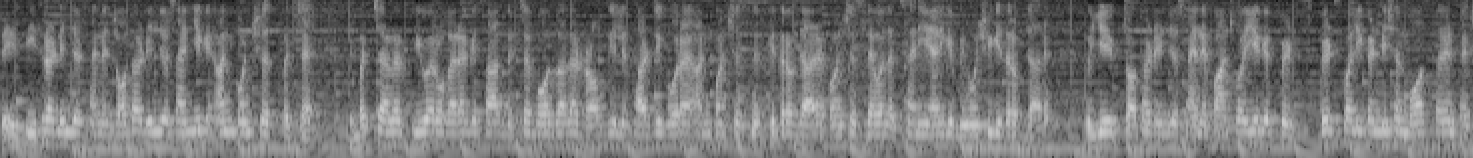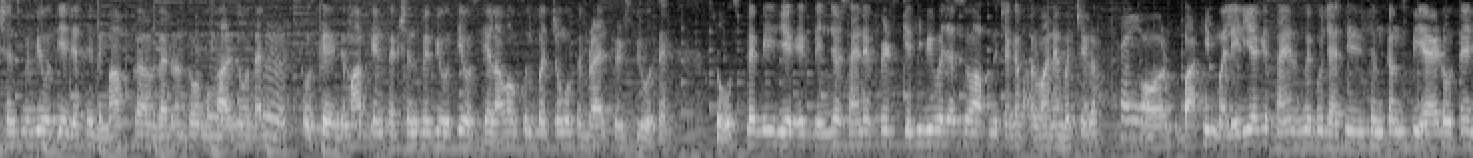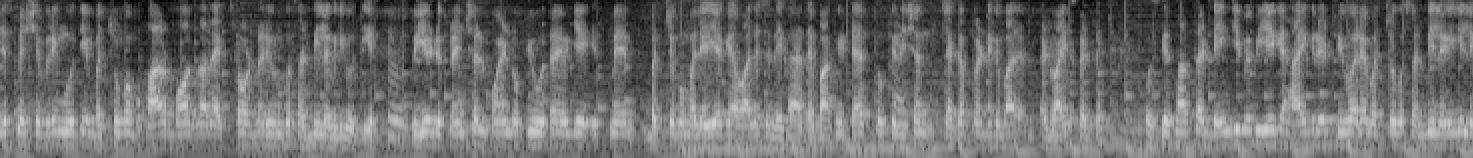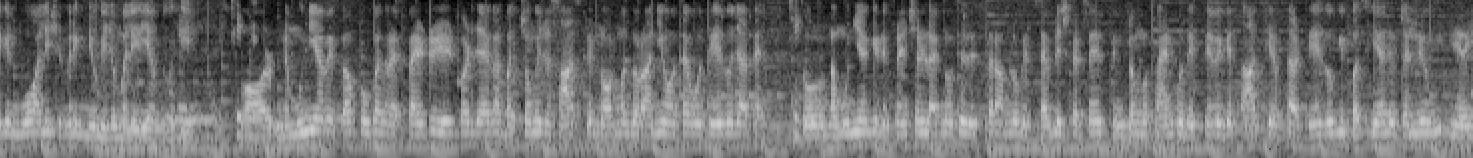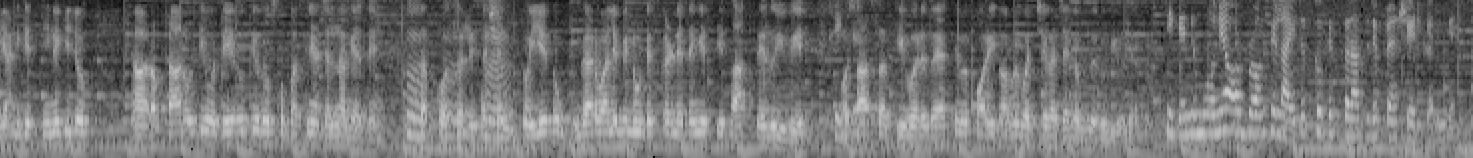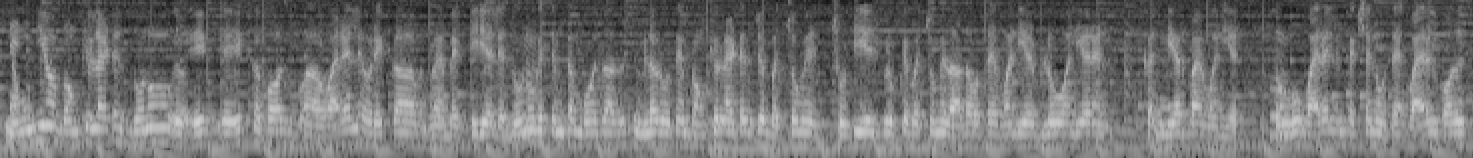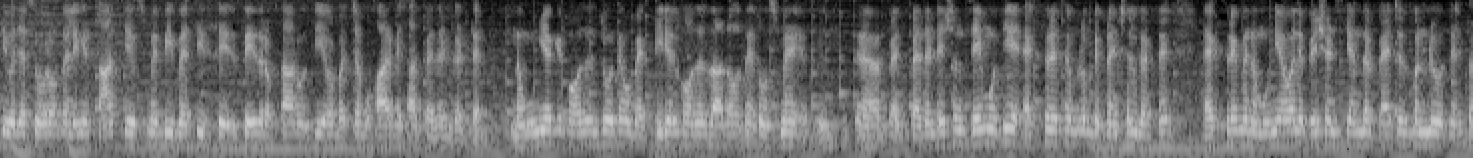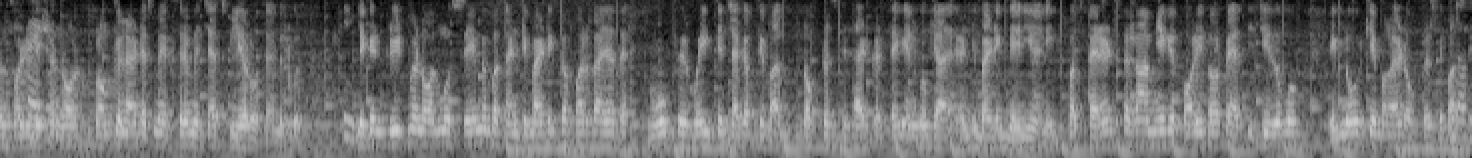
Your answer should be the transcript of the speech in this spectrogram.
तीसरा डेंजर साइन है चौथा डेंजर साइन ये कि अनकॉन्शियस बच्चा है। कि बच्चा अगर फीवर वगैरह के साथ बच्चा बहुत ज़्यादा ड्राउजी लिथार्जिक हो रहा है अनकॉन्शियसनेस की तरफ़ जा रहा है कॉन्शियस लेवल अच्छा नहीं यानी कि बेहोशी की तरफ़ जा रहा है तो ये एक चौथा डेंजर साइन है। पाँचवा ये कि फिट्स फिट्स वाली कंडीशन बहुत सारे इन्फेक्शन में भी होती है जैसे दिमाग का गर्दन तोड़ बुखार जो होता है तो उसके दिमाग के इन्फेक्शन में भी होती है उसके अलावा कुछ बच्चों को फिब्राइल फिट्स भी होते हैं। तो उसमें भी ये एक डेंजर साइन है। फिट्स किसी भी वजह से हो आपने चेकअप करवाना है बच्चे का। और बाकी मलेरिया के साइंस में कुछ ऐसी सिम्टम्स भी ऐड होते हैं जिसमें शिवरिंग होती है बच्चों का बुखार बहुत ज़्यादा एक्स्ट्रॉर्डनरी उनको सर्दी लग रही होती है। हम्म। तो ये डिफरेंशियल पॉइंट ऑफ़ व्यू होता है कि इसमें बच्चे को मलेरिया के हवाले से देखा जाता है। बाकी टेस्ट तो फिजिशियन चेकअप करने के बाद एडवाइस करते हैं। उसके साथ साथ डेंगू में भी ये कि हाई ग्रेड फीवर है बच्चों को सर्दी लगेगी लेकिन वो वाली शिवरिंग नहीं होगी जो मलेरिया में होती है। और नमूनिया में कफ होगा रेस्पिरेटरी रेट बढ़ जाएगा बच्चों में जो सांस के नॉर्मल दौरानिया होता है वो तेज़ हो जाते हैं। तो नमूनिया की डिफरेंशियल डायग्नोसिस इस तरह हम लोग इस्टेब्लिश करते हैं सिम्टम और साइन को देखते हुए कि सांस की रफ्तार तेज़ होगी पसलियाँ जो चल रही होंगी यानी कि सीने की जो रफ्तार होती है वो तेज होती है तो उसको पसलियाँ चलना कहते हैं। हम्म, सबको हम्म, रिसेशन हम्म। तो ये तो घर वाले भी नोटिस कर लेते हैं कि इसकी सांस तेज हुई हुई है और साथ साथ फीवर है तो ऐसे में फौरी तौर पर बच्चे का चेकअप ज़रूरी हो जाता है। ठीक है निमोनिया और ब्रोंकियोलाइटिस को किस तरह से डिफ्रेंशिएट करेंगे? निमोनिया और ब्रोंकियोलाइटिस दोनों एक एक का कॉज वायरल है और एक का बैक्टीरियल है। दोनों के सिम्टम बहुत ज़्यादा सिमिलर होते हैं। ब्रोंकियोलाइटिस जो बच्चों में छोटी एज ग्रुप के बच्चों में ज़्यादा होता है one year below one year and near by one year तो वो वायरल इन्फेक्शन होता है। वायरल कॉजेज की वजह से हो रहा होता है लेकिन सांस के उसमें भी भी वैसी तेज़ रफ्तार होती है और बच्चा बुखार के साथ प्रेजेंट करते हैं। नमूनिया के कॉजेज जो होते हैं वो बैक्टीरियल कॉजेज ज़्यादा होते हैं तो उसमें प्रेजेंटेशन सेम होती है। एक्सरे से हम लोग डिफरेंशियल करते हैं। एक्सरे में नमूनिया वाले पेशेंट्स के अंदर पैचेस बन रहे होते हैं। कंसोलिडेशन और ब्रोंक्योलाइटिस में एक्सरे में चेस्ट क्लियर होता है बिल्कुल। लेकिन ट्रीटमेंट ऑलमोस्ट सेम है बस एंटीबायोटिक का फ़र्क आ जाता है। वो फिर वही के चेकअप के बाद डॉक्टर्स डिसाइड करते हैं कि इनको क्या एंटीबायोटिक देनी है नहीं। बस पेरेंट्स का काम ये कि फौरी तौर पर ऐसी चीज़ों को इग्नोर किए बगैर डॉक्टर्स के पास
